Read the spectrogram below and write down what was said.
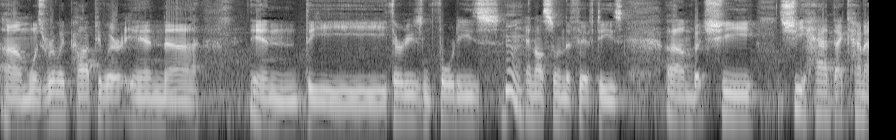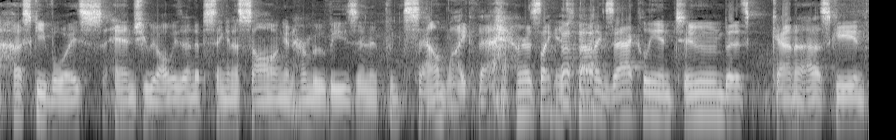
um, was really popular in uh, in the 30s and 40s, and also in the 50s. Um, but she she had that kind of husky voice, and she would always end up singing a song in her movies, and it would sound like that. Or it's like it's not exactly in tune, but it's kind of husky and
